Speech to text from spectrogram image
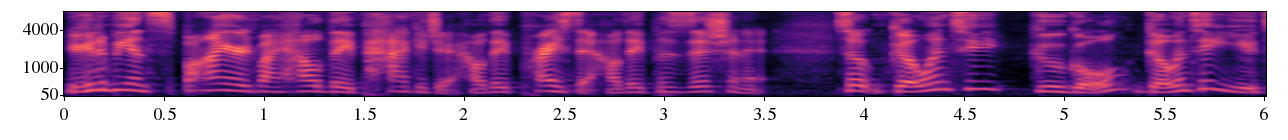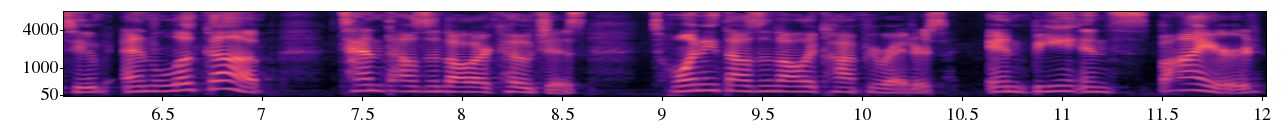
You're going to be inspired by how they package it, how they price it, how they position it. So go into Google, go into YouTube, and look up $10,000 coaches, $20,000 copywriters, and be inspired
